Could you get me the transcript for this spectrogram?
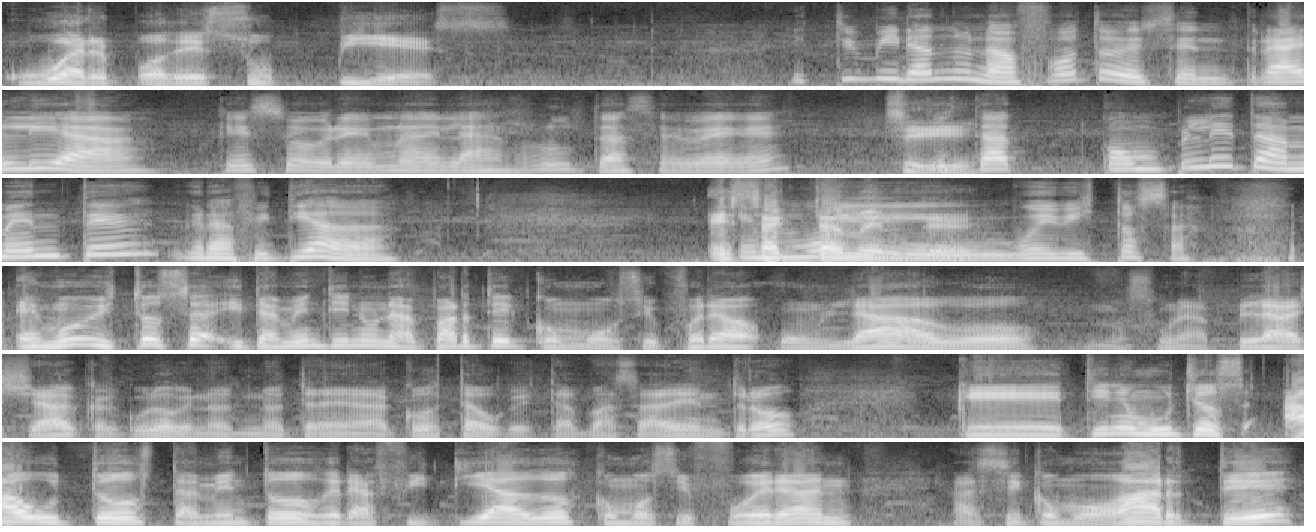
cuerpo, de sus pies. Estoy mirando una foto de Centralia, que es sobre una de las rutas, se ve, ¿eh? Sí, que está completamente grafiteada. exactamente. Es muy, muy vistosa. Es muy vistosa y también tiene una parte como si fuera un lago, una playa, calculo que no, no está en la costa o que está más adentro, que tiene muchos autos, también todos grafiteados, como si fueran así como arte.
